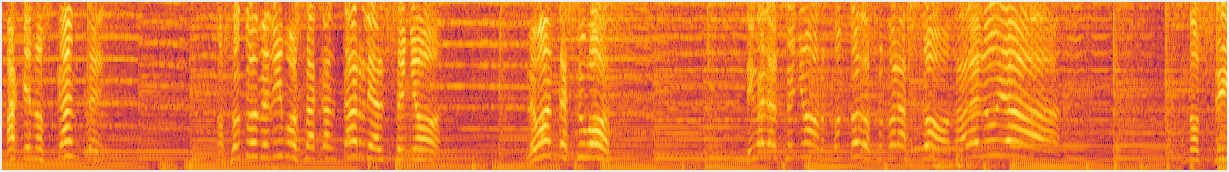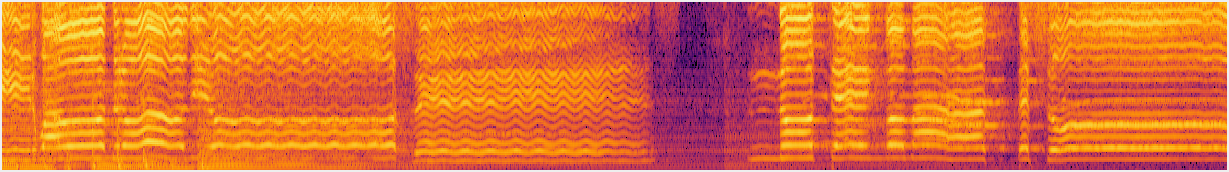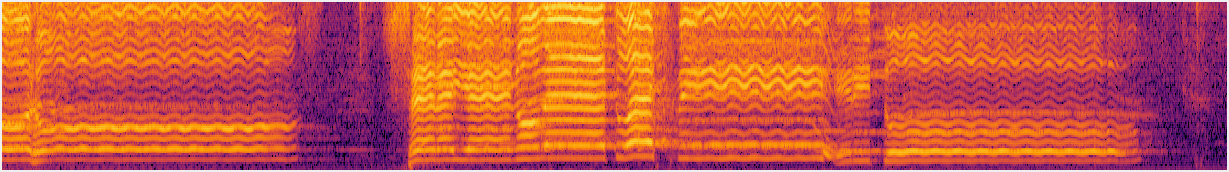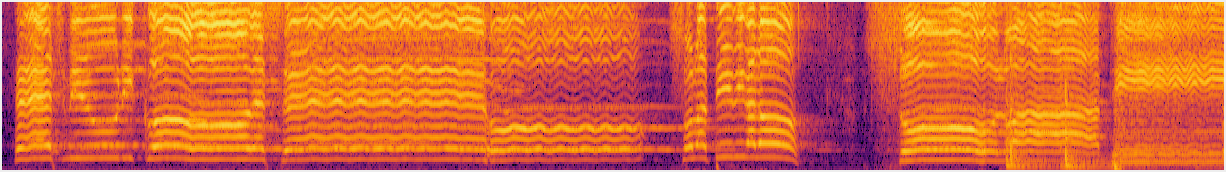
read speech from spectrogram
a que nos canten. Nosotros venimos a cantarle al Señor. Levante su voz. Dígale al Señor con todo su corazón. Aleluya. No sirvo a otro dioses. No tengo más tesoros. Ti, dígalo. Solo. A ti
